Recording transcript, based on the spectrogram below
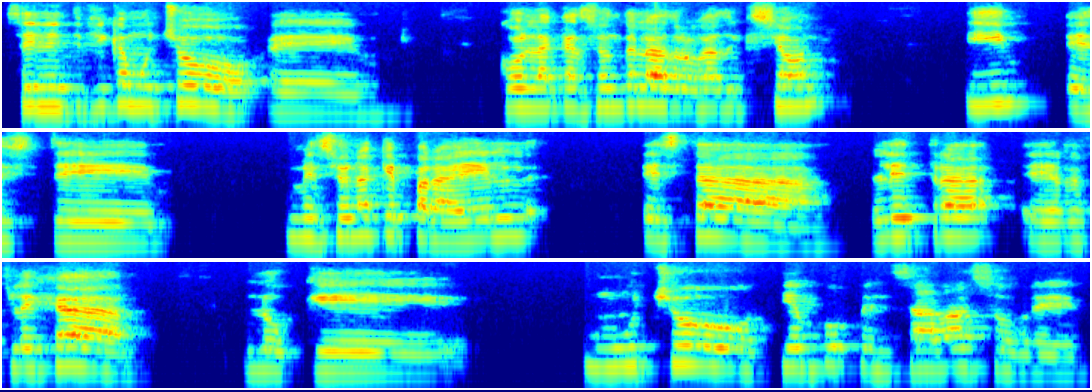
se identifica mucho con la canción de la drogadicción y este menciona que para él esta letra eh, refleja lo que mucho tiempo pensaba sobre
